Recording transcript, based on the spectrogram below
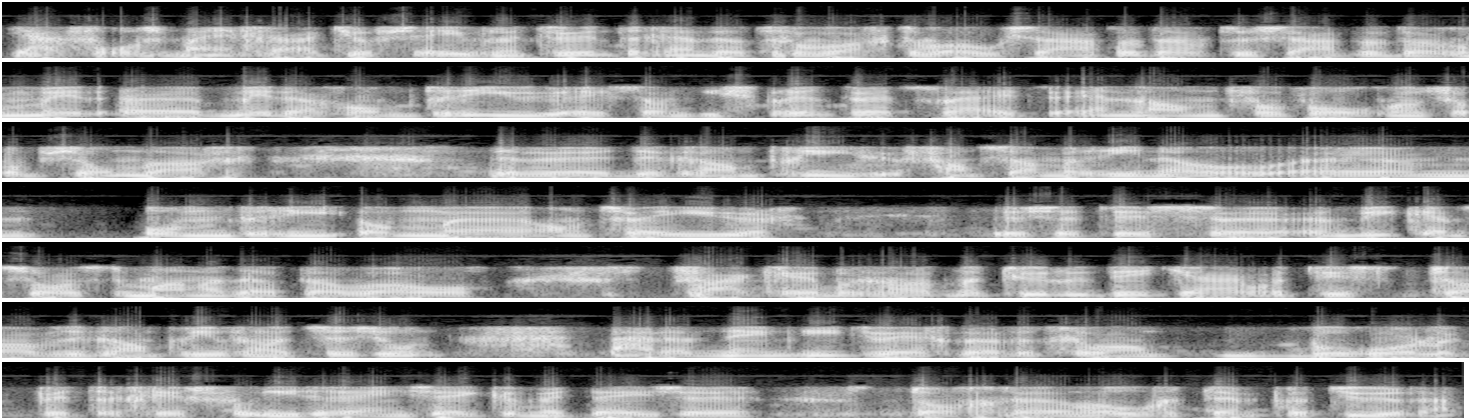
ja, volgens mij een graadje of 27. En dat verwachten we ook zaterdag. Dus zaterdagmiddag om drie uur is dan die sprintwedstrijd. En dan vervolgens op zondag de, de Grand Prix van San Marino. Um, om, drie, om, uh, om twee uur. Dus het is uh, een weekend zoals de mannen dat al wel vaker hebben gehad natuurlijk dit jaar. Want het is de twaalfde Grand Prix van het seizoen. Maar dat neemt niet weg dat het gewoon behoorlijk pittig is voor iedereen. Zeker met deze toch uh, hoge temperaturen.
